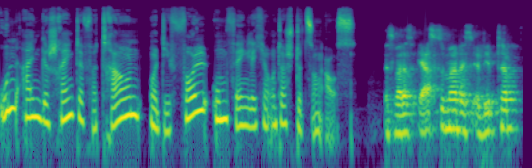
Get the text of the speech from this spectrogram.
uneingeschränkte Vertrauen und die vollumfängliche Unterstützung aus. Es war das erste Mal, dass ich erlebt habe,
